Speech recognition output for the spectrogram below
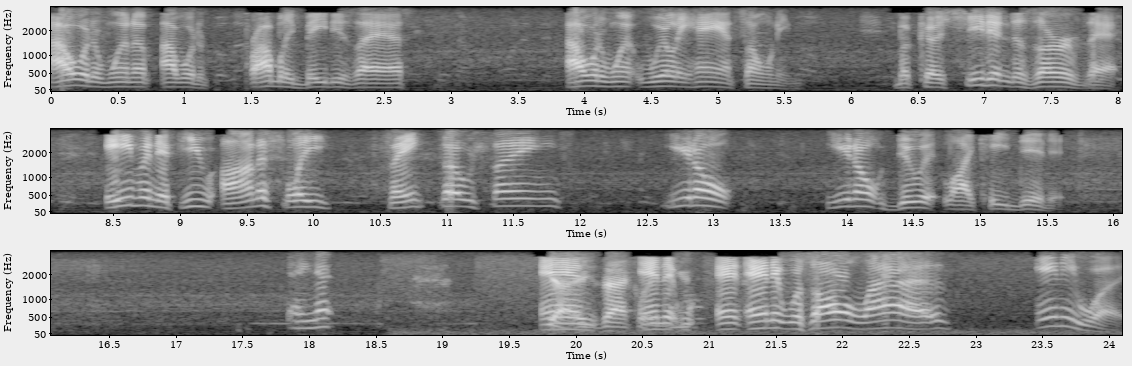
I would have went up, I would have probably beat his ass. I would have went Willie Hance on him because she didn't deserve that. Even if you honestly think those things, you don't you don't do it like he did it. Dang it. And, Yeah, exactly. And it and and it was all lies anyway.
